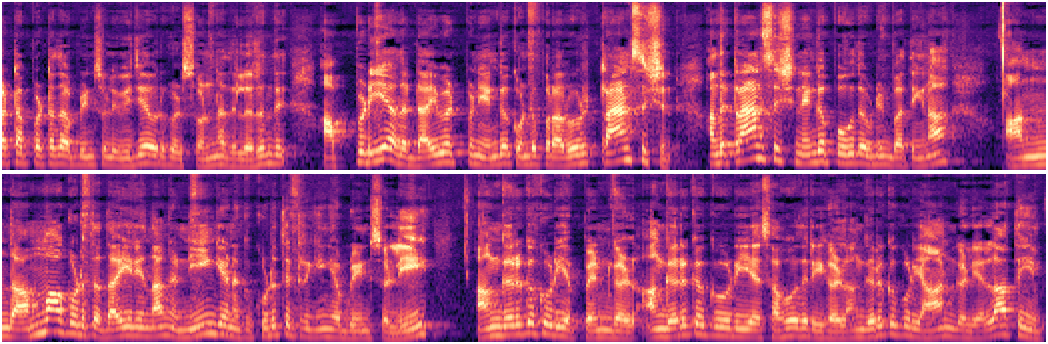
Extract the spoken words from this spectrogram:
கட்டப்பட்டது அப்படின்னு சொல்லி விஜய் அவர்கள் சொன்னதிலிருந்து அப்படியே அதை டைவர்ட் பண்ணி எங்கே கொண்டு போகிறார் ஒரு டிரான்சிஷன் அந்த டிரான்சிஷன் எங்கே போகுது அப்படின்னு பார்த்தீங்கன்னா அந்த அம்மா கொடுத்த தைரியம் தாங்க நீங்கள் எனக்கு கொடுத்துட்ருக்கீங்க அப்படின்னு சொல்லி அங்கே இருக்கக்கூடிய பெண்கள் அங்கே இருக்கக்கூடிய சகோதரிகள் அங்கே இருக்கக்கூடிய ஆண்கள் எல்லாத்தையும்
